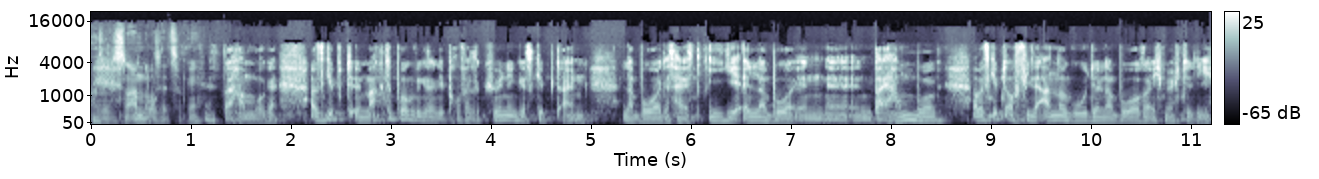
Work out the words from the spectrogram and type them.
Also das ist ein anderes jetzt, okay. Bei Hamburg. Also es gibt in Magdeburg, wie gesagt, die Professor König, es gibt ein Labor, das heißt IGL-Labor in, äh, in, bei Hamburg. Aber es gibt auch viele andere gute Labore. Ich möchte die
